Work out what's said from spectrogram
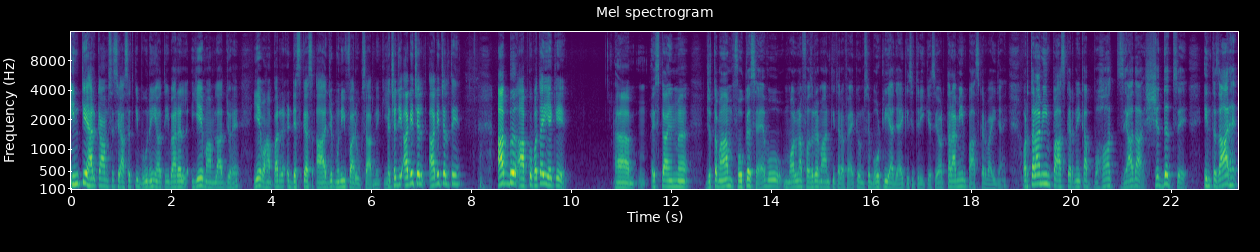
इनके हर काम से सियासत की बू नहीं आती। बहरहाल, ये मामला जो है, ये वहाँ पर डिस्कस आज मुनीफ फारूक साहब ने की अच्छा जी, आगे चल, आगे चलते हैं। अब आपको पता ही है कि इस टाइम जो तमाम फोकस है, वो मौलाना फजल रहमान की तरफ़ है कि उनसे वोट लिया जाए किसी तरीके से और तरामीम पास करवाई जाए। और तरामीम पास करने का बहुत ज़्यादा शिद्दत से इंतज़ार है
